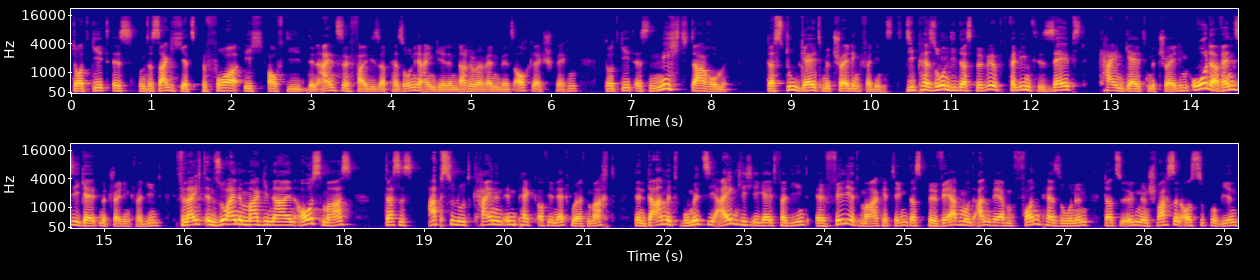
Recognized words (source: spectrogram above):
Dort geht es, und das sage ich jetzt, bevor ich auf die, den Einzelfall dieser Person hier eingehe, denn darüber werden wir jetzt auch gleich sprechen, dort geht es nicht darum, dass du Geld mit Trading verdienst. Die Person, die das bewirbt, verdient selbst kein Geld mit Trading oder wenn sie Geld mit Trading verdient, vielleicht in so einem marginalen Ausmaß, dass es absolut keinen Impact auf ihr Networth macht, denn damit, womit sie eigentlich ihr Geld verdient, Affiliate Marketing, das Bewerben und Anwerben von Personen, dazu irgendeinen Schwachsinn auszuprobieren,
